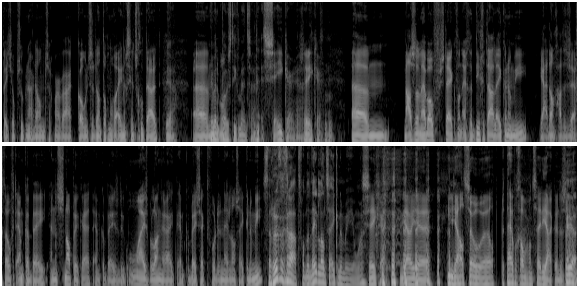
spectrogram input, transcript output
beetje op zoek naar dan, zeg maar, waar komen ze dan toch nog enigszins goed uit? Ja. Um, je bent een positief mens, hè? Zeker, zeker. um, maar als we dan hebben over versterken van echt de digitale economie, ja, dan gaat het dus echt over het MKB. En dat snap ik, hè. Het MKB is natuurlijk onwijs belangrijk, de MKB-sector voor de Nederlandse economie. Het is de ruggengraat van de Nederlandse economie, jongen. Zeker. ja, je, je had zo uh, op het partijprogramma van het CDA kunnen zijn. Ja.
